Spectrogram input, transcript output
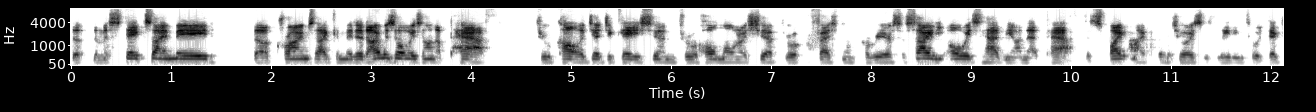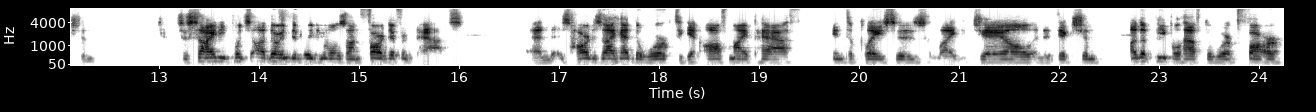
The, the mistakes I made, the crimes I committed, I was always on a path through college education, through home ownership, through a professional career. Society always had me on that path, despite my poor choices leading to addiction. Society puts other individuals on far different paths. And as hard as I had to work to get off my path into places like jail and addiction, other people have to work far,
